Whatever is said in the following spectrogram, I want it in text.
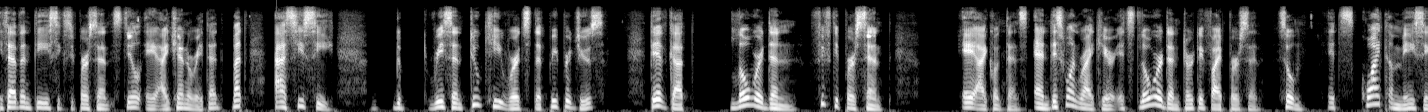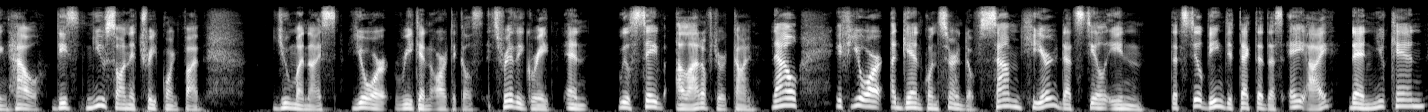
70, 60% still AI generated. But as you see, the recent two keywords that we produce, they've got lower than 50% AI contents. And this one right here, it's lower than 35%. So it's quite amazing how this new Sonnet 3.5 humanize your written articles. It's really great and will save a lot of your time. Now, if you are again concerned of some here that's still in that's still being detected as AI, then you can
